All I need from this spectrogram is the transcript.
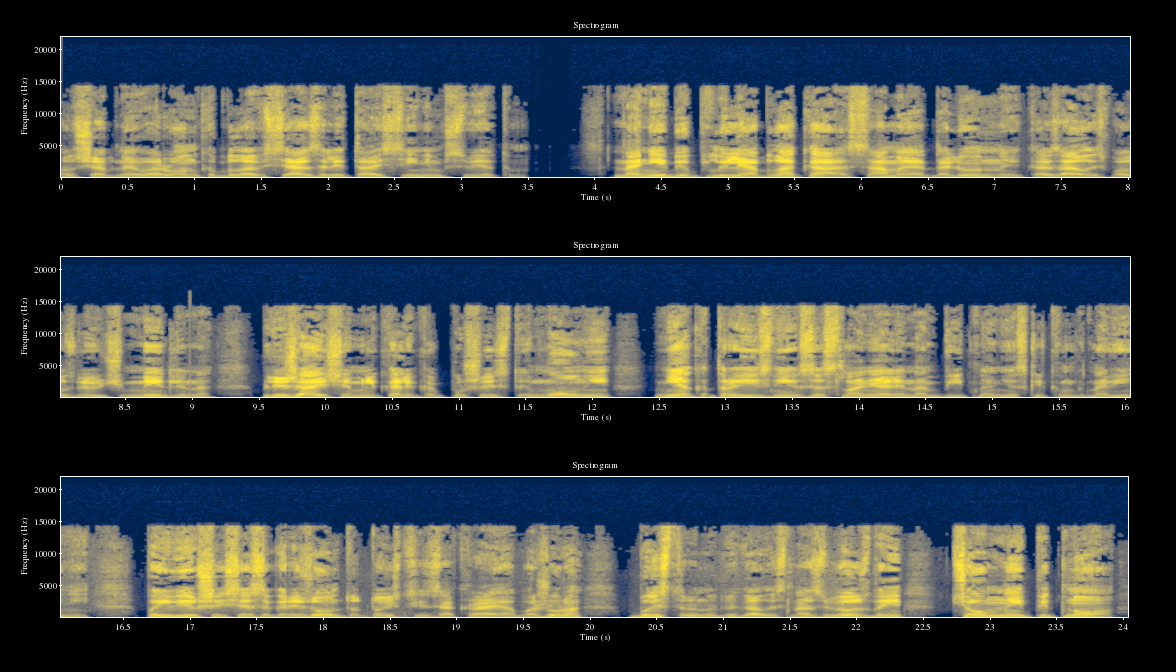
Волшебная воронка была вся залита синим светом. На небе плыли облака, самые отдаленные, казалось, ползли очень медленно, ближайшие мелькали, как пушистые молнии, некоторые из них заслоняли нам вид на несколько мгновений. Появившийся за горизонта, то есть из-за края абажура, быстро надвигалось на звезды темное пятно —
